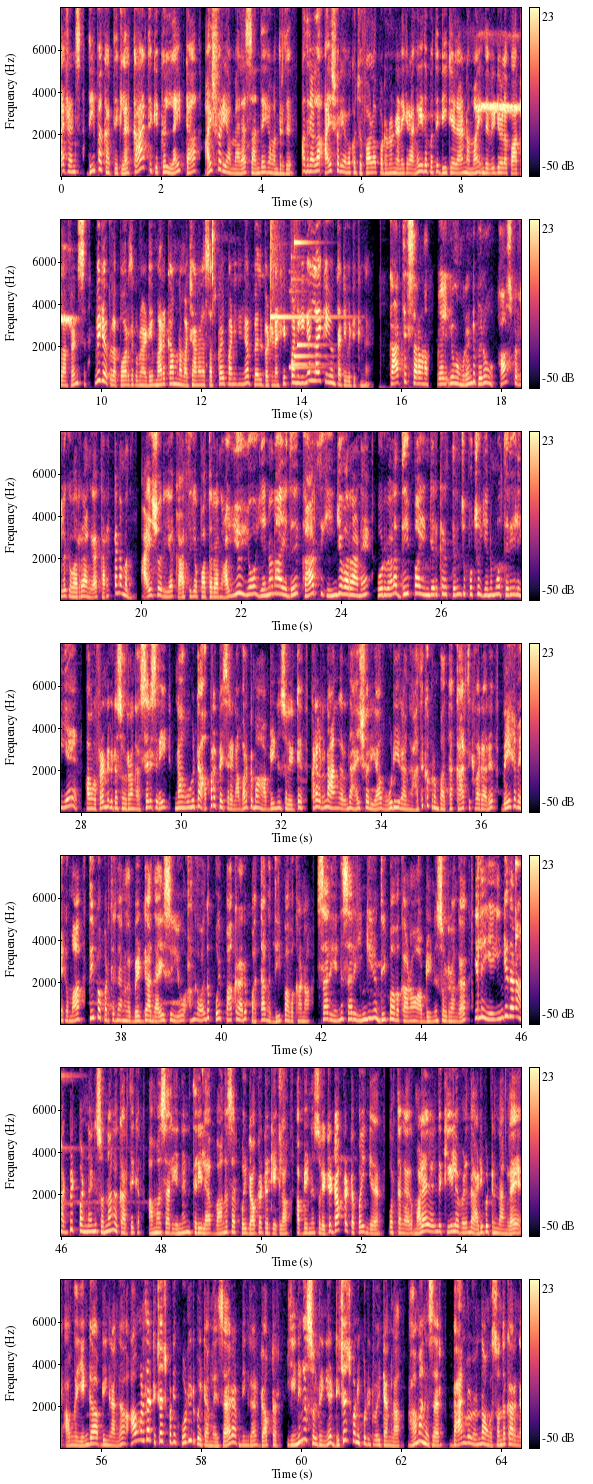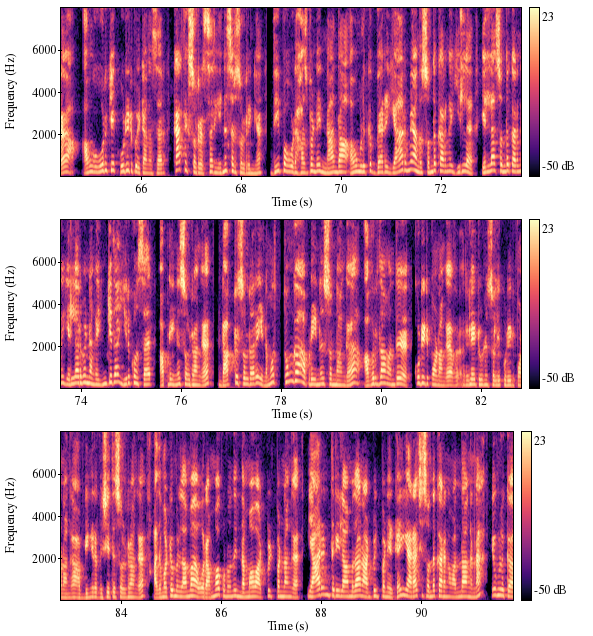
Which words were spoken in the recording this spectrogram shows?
Hi friends Deepa கார்த்திக்ல கார்த்திக்கு லைட்டா ஐஸ்வர்யா மேல சந்தேகம் வந்துருது. அதனால ஐஸ்வர்யாவை கொஞ்சம் ஃபாலோ பண்ணணும்னு நினைக்கிறாங்க. இதை பத்தி டீட்டெயிலாக நம்ம இந்த வீடியோல பார்க்கலாம் ஃப்ரெண்ட்ஸ் வீடியோக்குள்ள போறதுக்கு முன்னாடி மறக்காம நம்ம சேனலை சப்ஸ்கிரைப் பண்ணிக்கோங்க. பெல் பட்டனை ஹிட் பண்ணிக்கோங்க. லைக்கையும் தட்டி விட்டுக்குங்க. கார்த்திக் சரவணா வேல் இவங்க ரெண்டு பேரும் ஹாஸ்பிட்டலுக்கு வர்றாங்க. கரெக்டாக நம்ம ஐஸ்வர்யா கார்த்திகை பார்த்துறாங்க. ஐயோ என்னடா இது? கார்த்திக் இங்கே வரானே ஒருவேளை தீபா இங்கே இருக்கிறது தெரிஞ்சு போச்சோ என்னமோ தெரியலையே. அவங்க ஃப்ரெண்டு கிட்ட சொல்றாங்க சரி சரி நான் உங்ககிட்ட அப்புறம் பேசுகிறேன் நான் வரட்டுமா? அப்படின்னு சொல்லிட்டு கடகடன்னு அங்க இருந்து ஐஸ்வர்யா ஓடிடுறாங்க. அதுக்கப்புறம் பார்த்தா கார்த்திக் வராரு. வேக வேகமா தீபா படுத்திருந்தாங்க. பெட் அந்த ஐசியூ அங்க வந்து போய் பாக்குறாரு பார்த்தாங்க தீபாவை காணோம். சார் என்ன சார்? இங்கேயும் தீபாவை காணோம் அப்படின்னு சொல்றாங்க. இல்லையே இங்கே தானே அட்மிட் பண்ணேன்னு சொன்னாங்க கார்த்திக். ஆமாம் சார் என்னன்னு தெரியல. வாங்க சார் போய் டாக்டர்கிட்ட கேட்கலாம் அப்படின்னு சொல்லிட்டு டாக்டர்கிட்ட போய் இங்கே ஒருத்தங்க மலையிலேருந்து கீழே விழுந்து அடிபட்டு இருந்தாங்களே அவங்க எங்கே அப்படிங்கிறாங்க. அவங்கள தான் டிஸ்சார்ஜ் பண்ணி கூட்டிகிட்டு போயிட்டாங்களே சார் அப்படிங்கிறாரு டாக்டர் என்னங்க சொல்கிறீங்க டிஸ்சார்ஜ் பண்ணி கூட்டிகிட்டு போயிட்டாங்களா? ஆமாங்க சார். பெங்களூர்ல இருந்து அவங்க சொந்தக்காரங்க அவங்க ஊருக்கே கூட்டிட்டு போயிட்டாங்க சார். கார்த்திக் சொல்கிறார் சார் என்ன சார் சொல்கிறீங்க தீபாவோட ஹஸ்பண்டே நான் தான். அவங்களுக்கு வேற யாருமே அங்கே சொந்தக்காரங்க இல்லை. எல்லா சொந்தக்காரங்க எல்லாருமே நாங்கள் இங்கே தான் இருக்கோம் சார். அப்படின்னு சொல்றாங்க. டாக்டர் சொல்றாரு என்னமோ தூங்க அப்படின்னு சொன்னாங்க. அவர் தான் வந்து கூட்டிட்டு போனாங்க. ரிலேட்டிவ்னு சொல்லி கூட்டிட்டு போனாங்க அப்படிங்கிற விஷயத்த சொல்றாங்க. அது மட்டும் இல்லாம ஒரு அம்மா கொண்டு வந்து இந்த அம்மாவை அட்மிட் பண்ணாங்க. யாருன்னு தெரியலாம தான் நான் அட்மிட் பண்ணியிருக்கேன். யாராச்சும் சொந்தக்காரங்க வந்தாங்கன்னா இவங்களுக்கு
